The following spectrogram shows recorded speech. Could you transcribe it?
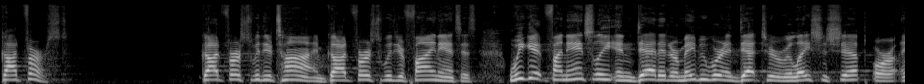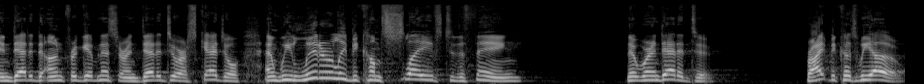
God first. God first with your time, God first with your finances. We get financially indebted, or maybe we're in debt to a relationship, or indebted to unforgiveness, or indebted to our schedule, and we literally become slaves to the thing that we're indebted to, right? Because we owe.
